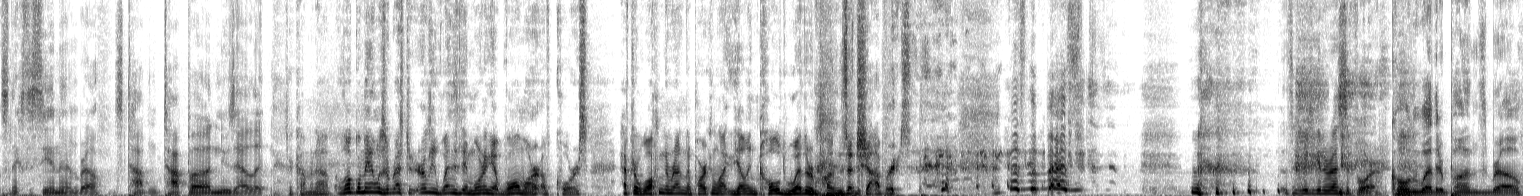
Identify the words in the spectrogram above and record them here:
It's next to CNN, bro. It's top top uh, news outlet. They're coming up. A local man was arrested early Wednesday morning at Walmart, of course, after walking around the parking lot yelling cold weather puns at shoppers. That's the best. That's what you get arrested for. Cold weather puns, bro.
